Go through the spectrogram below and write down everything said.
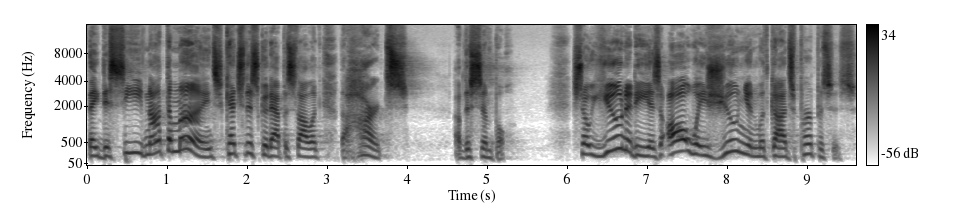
they deceive not the minds, catch this good apostolic, the hearts of the simple. So unity is always union with God's purposes.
